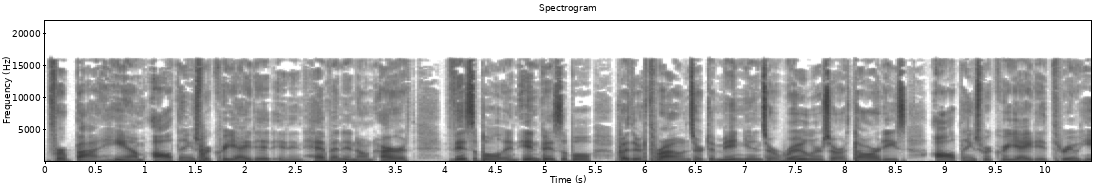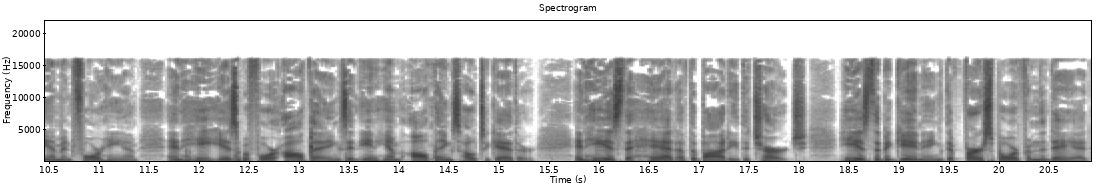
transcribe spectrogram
For by him all things were created, and in heaven and on earth, visible and invisible, whether thrones or dominions or rulers or authorities, all things were created through him and for him. And he is before all things, and in him all things hold together. And he is the head of the body, the church. He is the beginning, the firstborn from the dead,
